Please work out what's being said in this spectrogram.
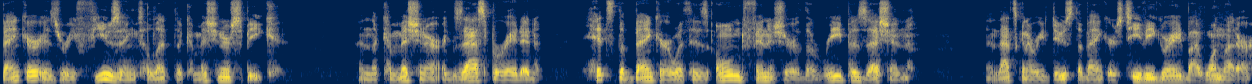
banker is refusing to let the commissioner speak. And the commissioner, exasperated, hits the banker with his own finisher, the repossession. And that's going to reduce the banker's TV grade by one letter.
